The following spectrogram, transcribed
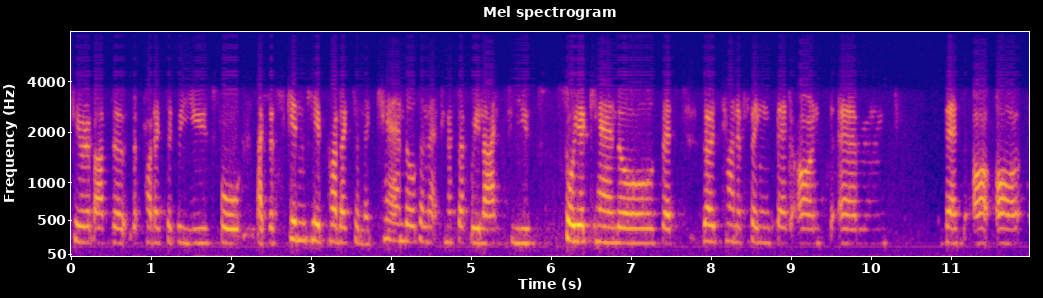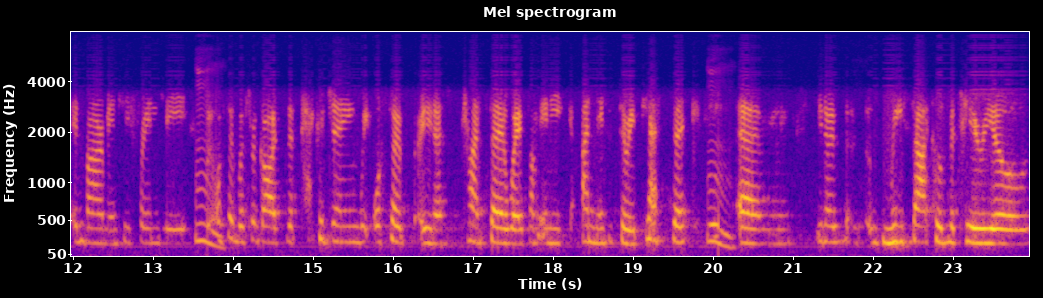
clear about the, the products that we use for like the skincare products and the candles and that kind of stuff. We like to use soya candles, that those kind of things that aren't um, that are, are environmentally friendly. But also with regards to the packaging, we also you know try and stay away from any unnecessary plastic. Um, you know, recycled materials,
